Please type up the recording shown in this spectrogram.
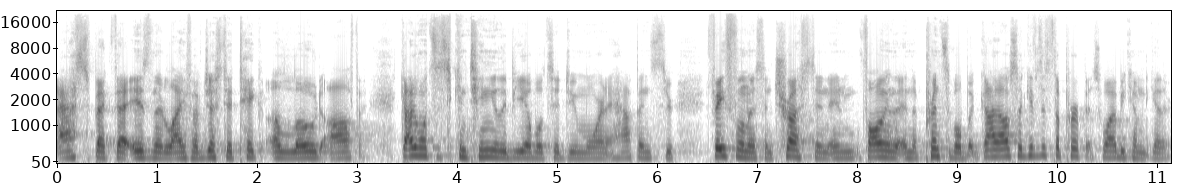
aspect that is in their life of just to take a load off. God wants us to continually be able to do more, and it happens through faithfulness and trust and, and following the, in the principle. But God also gives us the purpose why we come together,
